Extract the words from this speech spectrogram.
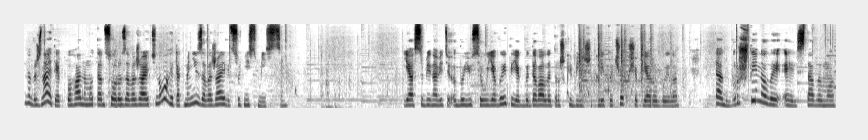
Ну, ви ж знаєте, як поганому танцору заважають ноги, так мені заважає відсутність місця. Я собі навіть боюся уявити, якби давали трошки більше кліточок, щоб я робила. Так, бурштиновий ель ставимо.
